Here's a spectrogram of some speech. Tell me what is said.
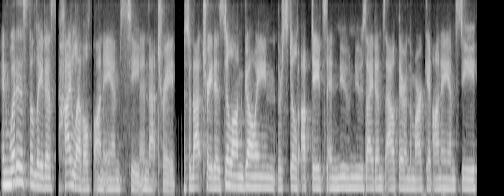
And what is the latest high level on AMC and that trade? So that trade is still ongoing. There's still updates and new news items out there in the market on AMC.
